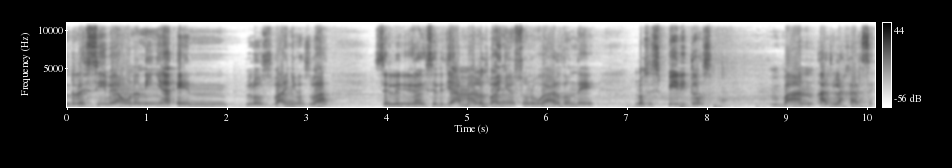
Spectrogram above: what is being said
recibe a una niña en los baños, ¿va? Se le, ahí se le llama, los baños un lugar donde los espíritus van a relajarse.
